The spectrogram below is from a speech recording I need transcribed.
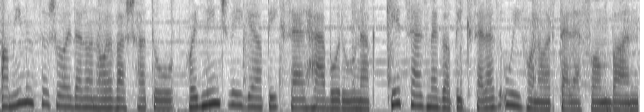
A mínuszos oldalon olvasható, hogy nincs vége a pixel háborúnak, 200 megapixel az új Honor telefonban.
